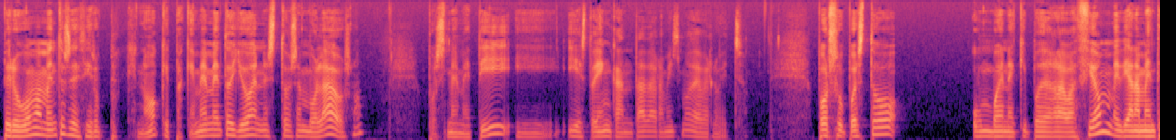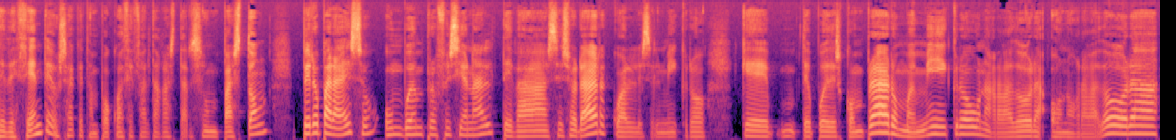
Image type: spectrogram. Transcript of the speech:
Pero hubo momentos de decir, pues que no, que para qué me meto yo en estos embolados, ¿no? Pues me metí y, y estoy encantada ahora mismo de haberlo hecho. Por supuesto, un buen equipo de grabación medianamente decente, o sea que tampoco hace falta gastarse un pastón, pero para eso un buen profesional te va a asesorar cuál es el micro que te puedes comprar, un buen micro, una grabadora o no grabadora,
